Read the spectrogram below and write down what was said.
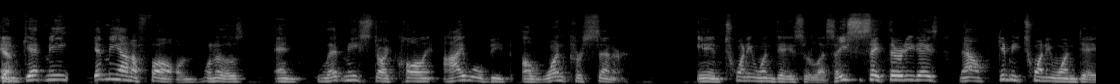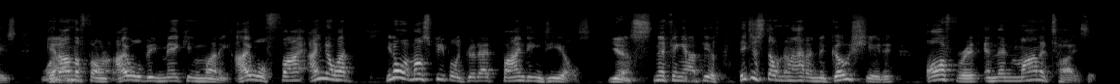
Yeah. And get me, get me on a phone, one of those, and let me start calling. I will be a one percenter in 21 days or less. I used to say 30 days. Now give me 21 days. Get on the phone. I will be making money. I will find, I know what, you know what most people are good at? Finding deals, Yes. sniffing out deals. They just don't know how to negotiate it, offer it, and then monetize it.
